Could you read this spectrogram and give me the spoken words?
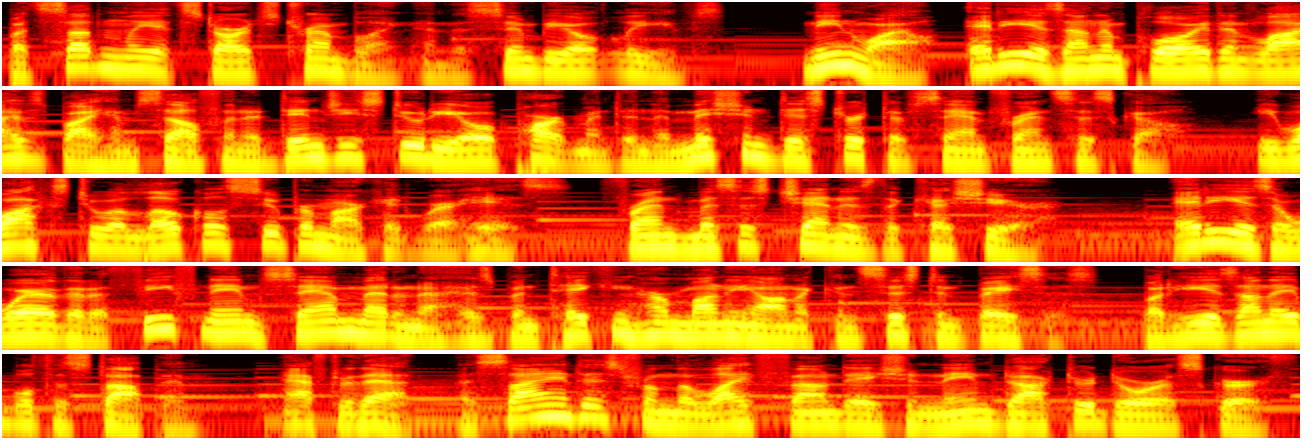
but suddenly it starts trembling and the symbiote leaves. Meanwhile, Eddie is unemployed and lives by himself in a dingy studio apartment in the Mission District of San Francisco. He walks to a local supermarket where his friend Mrs. Chen is the cashier. Eddie is aware that a thief named Sam Medina has been taking her money on a consistent basis, but he is unable to stop him. After that, a scientist from the Life Foundation named Dr. Dora Skirth,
